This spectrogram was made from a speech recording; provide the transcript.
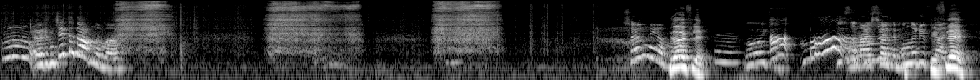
Hmm, örümcek adamlı mı? Sönmüyor mu? Bir daha üfle. Oy. Bunlar söndü. Bunları üfle. hadi. Üfle.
